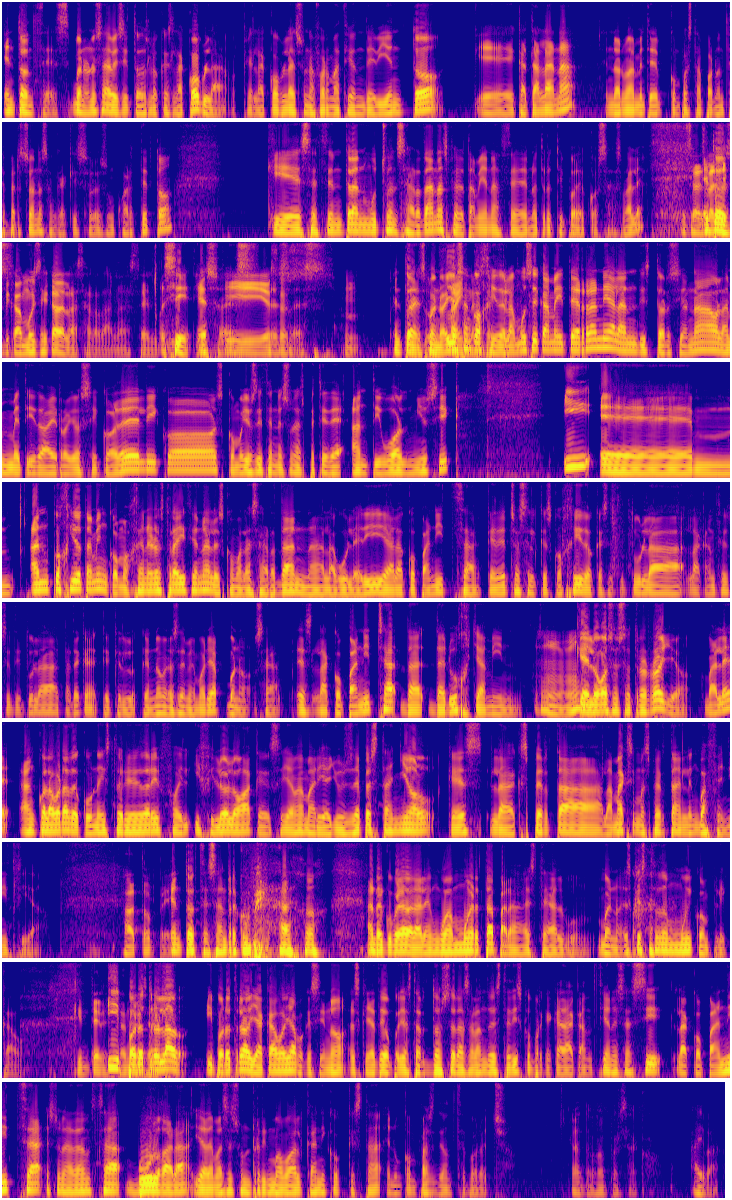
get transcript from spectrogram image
Entonces, bueno, no sabes si todo es lo que es la cobla, que la cobla es una formación de viento eh, catalana, normalmente compuesta por 11 personas, aunque aquí solo es un cuarteto, que se centran mucho en sardanas, pero también hacen otro tipo de cosas, ¿vale? Esa es la típica música de las sardanas. el Sí, eso es, eso eso es. es. Hmm. Entonces, bueno, ellos han cogido la música mediterránea, la han distorsionado, la han metido ahí rollos psicodélicos, como ellos dicen, es una especie de anti-world music. Y eh, han cogido también como géneros tradicionales como la sardana, la bulería, la copanizza, que de hecho es el que he escogido, que se titula, la canción se titula, espérate que, que- no me lo sé de memoria, bueno, o sea, es la copanizza da, Daruj Yamin, Mm. que luego eso es otro rollo, ¿vale? Han colaborado con una historiadora y, y filóloga que se llama María Josep Estañol, que es la experta, la máxima experta en lengua fenicia. A tope. Entonces han recuperado, han recuperado la lengua muerta para este álbum. Bueno, es que es todo muy complicado. Qué interesante. Y por otro lado, y por otro lado, y acabo ya, porque si no, es que ya te digo, podía estar dos horas hablando de este disco, porque cada canción es así. La copanitza es una danza búlgara y además es un ritmo balcánico que está en un compás de 11 por 8. A tomar por saco. Ahí va.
